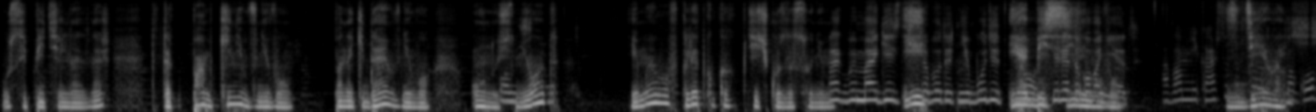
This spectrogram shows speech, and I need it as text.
усыпительное, знаешь. Ты так пам, кинем в него. Понакидаем в него. Он уснет. И мы его в клетку как птичку засунем. Как бы магия здесь И- работать не будет, и но обессилим такого его. нет. А вам не кажется, что Сделай. у богов,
